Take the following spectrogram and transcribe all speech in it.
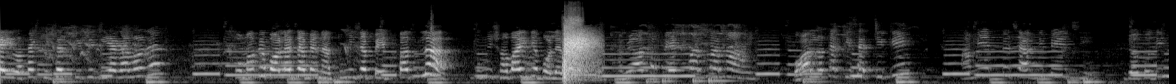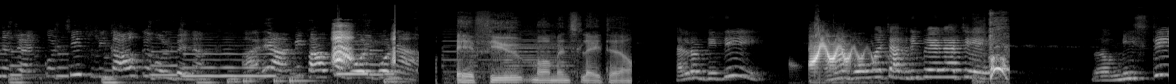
এই ওটা কিসের চিঠি দিয়ে গেল রে? তোমাকে বলা যাবে না তুমি যা পেট পাতলা তুমি সবাইকে বলে বেড়াবে আমি অত পেট পাতলা নয় বল ওটা কিসের চিঠি? আমি একটা চাকরি পেয়েছি। যতদিন না জয়েন করছি তুমি কাউকে বলবে না। আরে আমি কাউকে বলব না। A few moments later. Hello দিদি। আমার বৌমা চাকরি পেয়ে গেছে। ও, মিষ্টি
